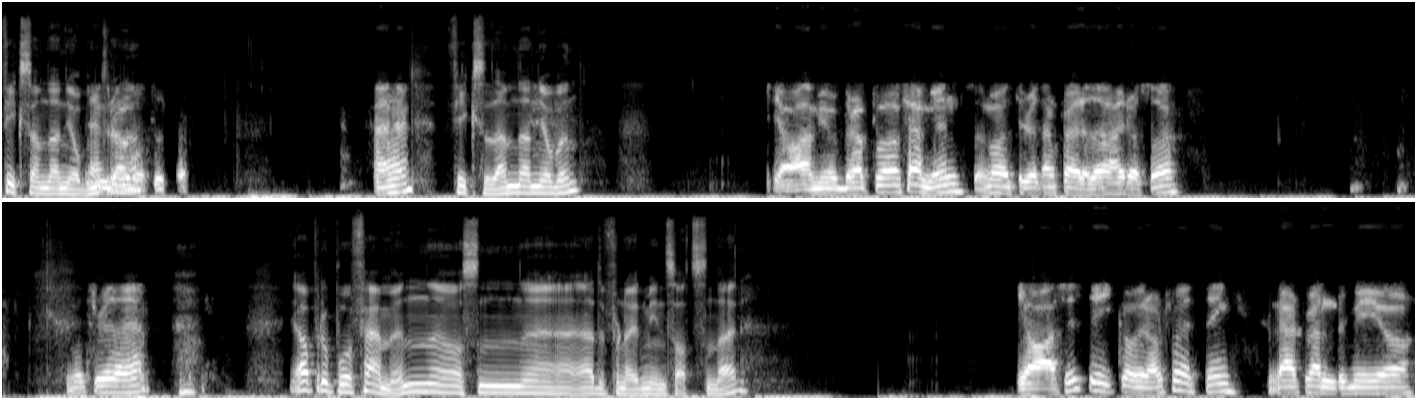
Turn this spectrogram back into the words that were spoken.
Fikser de den jobben, en tror du? Fikser de den jobben? Ja, de jobber bra på femhund, så må jeg tro at de klarer det her også. Må tro det. Ja, apropos Femund, hvordan eh, er du fornøyd med innsatsen der? Ja, jeg syns det gikk over all forventning. Lært veldig mye og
